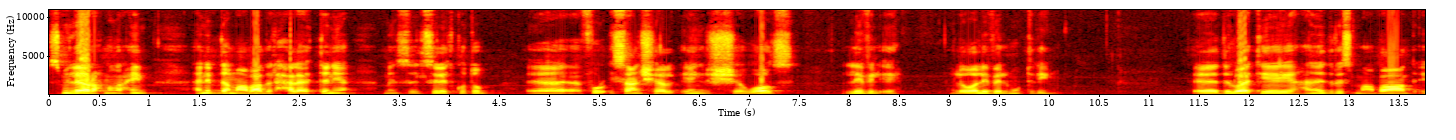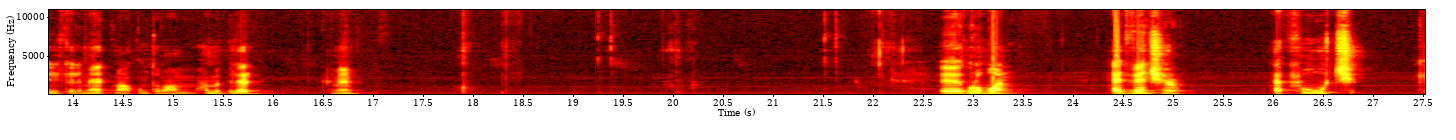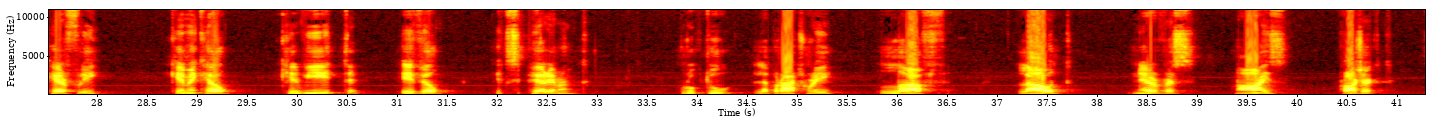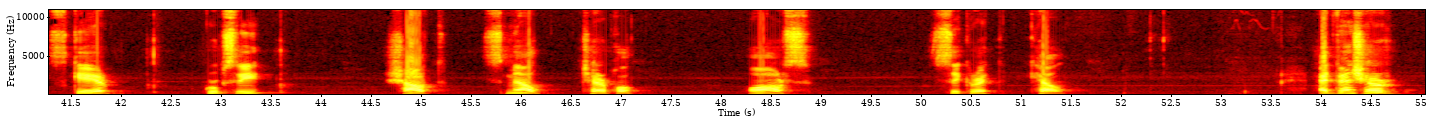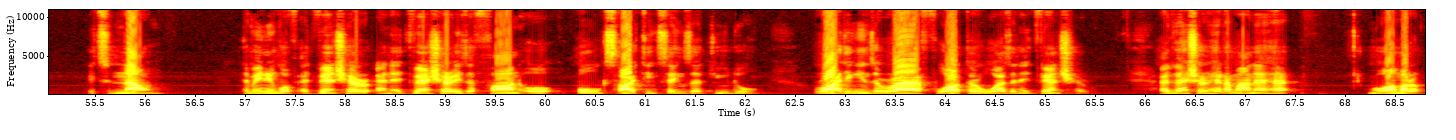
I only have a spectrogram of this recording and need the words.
بسم الله الرحمن الرحيم. هنبدأ مع بعض الحلقة الثانية من سلسلة كتب آه، for essential English words level A اللي هو ليفل مبتدئين آه، دلوقتي هندرس مع بعض الكلمات. معكم طبعا محمد بلال. تمام؟ جروب 1 adventure. Approach carefully. Chemical. Create evil experiment. Group 2 laboratory. Laugh loud nervous noise project scare. Group 3 shout smell terrible horse secret kill. Adventure it's noun the meaning of adventure an adventure is a fun or, or exciting thing that you do riding in the rough water was an adventure adventure هنا معناها مغامرة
